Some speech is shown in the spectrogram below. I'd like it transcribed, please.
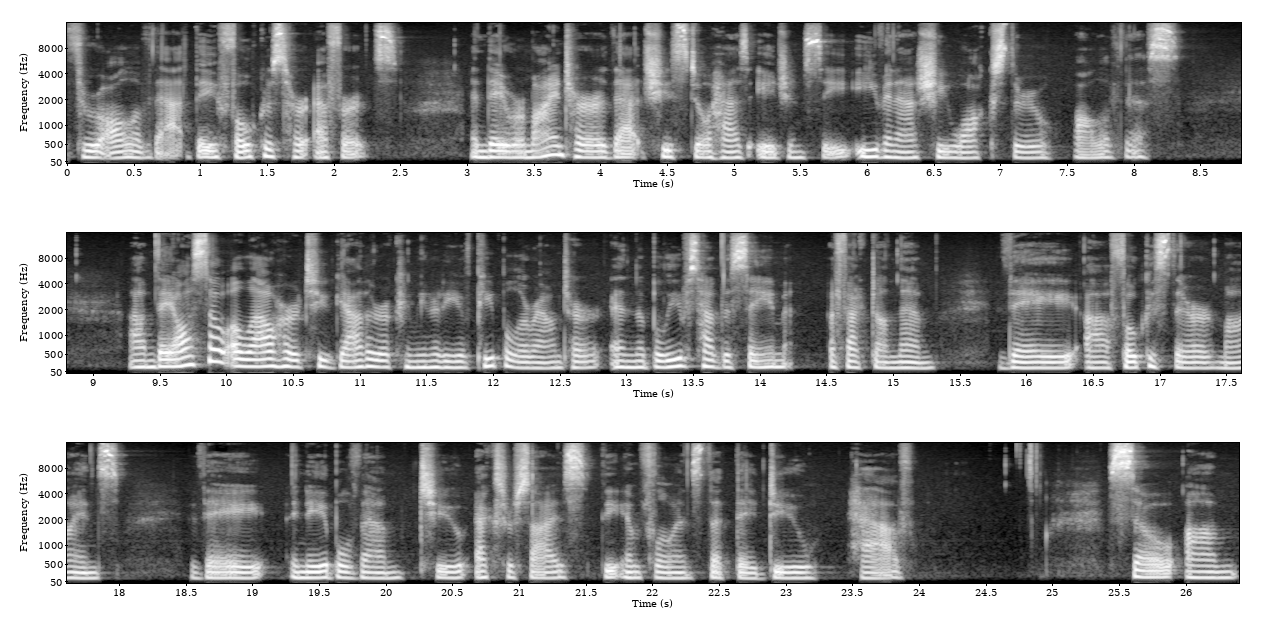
through all of that. They focus her efforts and they remind her that she still has agency even as she walks through all of this. Um, they also allow her to gather a community of people around her, and the beliefs have the same effect on them. They uh, focus their minds, they enable them to exercise the influence that they do have. So um,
